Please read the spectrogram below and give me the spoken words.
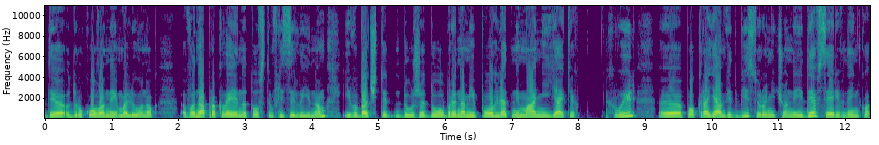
де друкований малюнок, вона проклеєна товстим флізелином. І ви бачите, дуже добре, на мій погляд, нема ніяких хвиль. Е, По краям від бісеру нічого не йде, все рівненько,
